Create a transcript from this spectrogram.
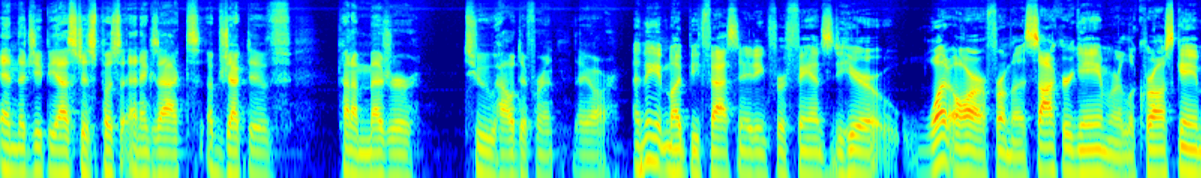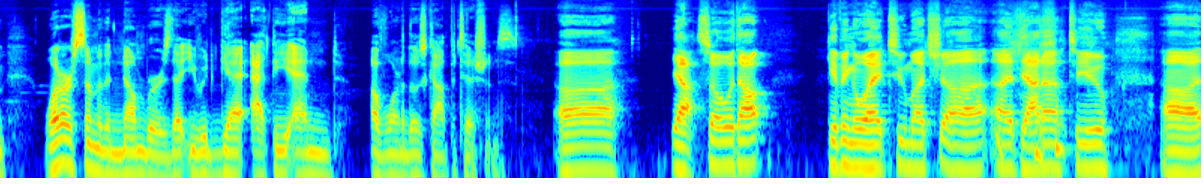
and the GPS just puts an exact objective kind of measure to how different they are. I think it might be fascinating for fans to hear what are from a soccer game or lacrosse game, what are some of the numbers that you would get at the end of one of those competitions? Uh, yeah. So without giving away too much uh, uh, data to you, uh,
